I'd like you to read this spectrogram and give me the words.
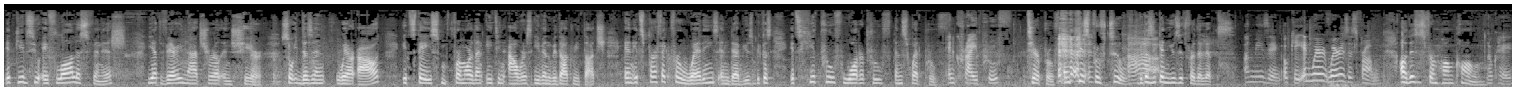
it gives you a flawless finish, yet very natural and sheer. So it doesn't wear out. It stays for more than 18 hours even without retouch. And it's perfect for weddings and debuts because it's heat-proof, waterproof, and sweat-proof. And cry proof. Tear-proof. And kiss-proof too, because you Ah. can use it for the lips. Amazing. Okay, and where where is this from? Oh, this is from Hong Kong. Okay,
